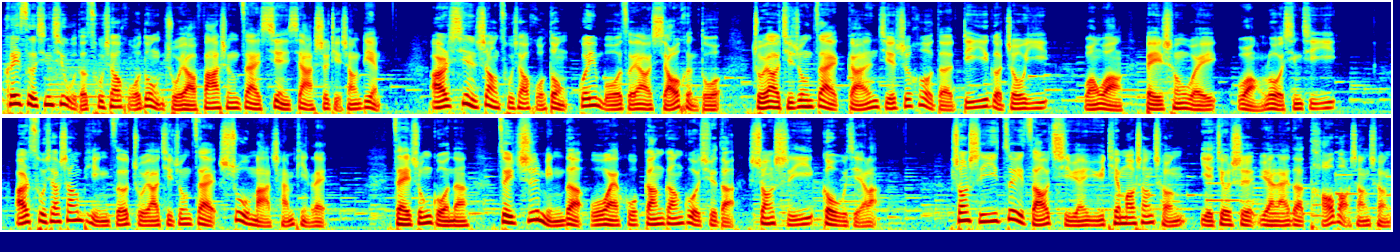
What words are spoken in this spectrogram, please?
黑色星期五的促销活动主要发生在线下实体商店，而线上促销活动规模则要小很多，主要集中在感恩节之后的第一个周一，往往被称为“网络星期一”，而促销商品则主要集中在数码产品类。在中国呢，最知名的无外乎刚刚过去的双十一购物节了。双十一最早起源于天猫商城，也就是原来的淘宝商城。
